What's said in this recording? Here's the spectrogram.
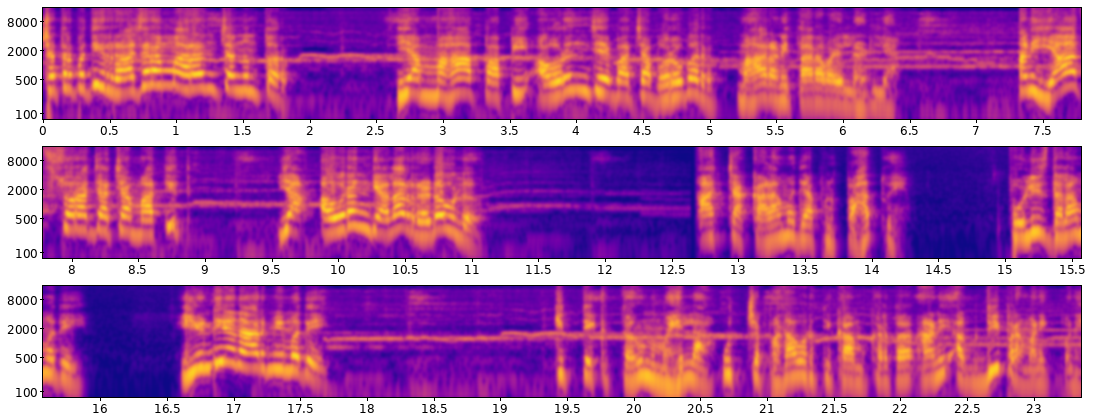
छत्रपती राजाराम महाराजांच्या नंतर या महापापी औरंगजेबाच्या बरोबर महाराणी ताराबाई लढल्या. आणि याच स्वराज्याच्या मातीत या औरंग्याला रडवलं. आजच्या काळामध्ये आपण पाहतोय पोलीस दलामध्ये इंडियन आर्मीमध्ये कित्येक तरुण महिला उच्च पदावरती काम करतात आणि अगदी प्रामाणिकपणे.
